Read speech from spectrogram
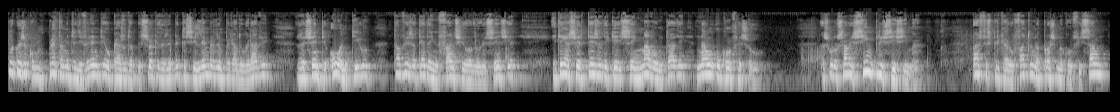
Uma coisa completamente diferente é o caso da pessoa que de repente se lembra de um pecado grave, recente ou antigo, talvez até da infância ou adolescência, e tem a certeza de que, sem má vontade, não o confessou. A solução é simplicíssima. Basta explicar o fato na próxima confissão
